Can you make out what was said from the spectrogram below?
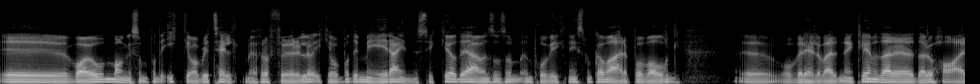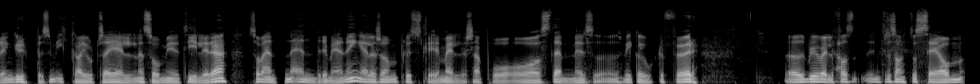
eh, var jo mange som på en måte ikke var blitt telt med fra før, eller ikke var på en måte med i regnestykket. og Det er jo en sånn som en påvirkning som kan være på valg eh, over hele verden, egentlig. Men der, der, du har en gruppe som ikke har gjort seg gjeldende så mye tidligere, som enten endrer mening, eller som plutselig melder seg på og stemmer, som ikke har gjort det før. Eh, det blir veldig interessant å se om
